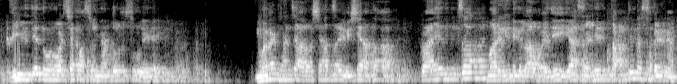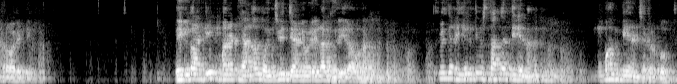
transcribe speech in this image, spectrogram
दीड ते दोन वर्षापासून आंदोलन सुरू आहे. मराठ्यांच्या आरक्षणाचा विषय आता कायमचा मार्गी निघाला पाहिजे यासाठी ताकदीनं सगळ्यांनी अंतरावर केलं एकाही मराठ्यांना पंचवीस जानेवारीला घरी राहू नका. तुम्ही जर एक दिवस ताकद दिली ना मग मी यांच्याकडे बघतो.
